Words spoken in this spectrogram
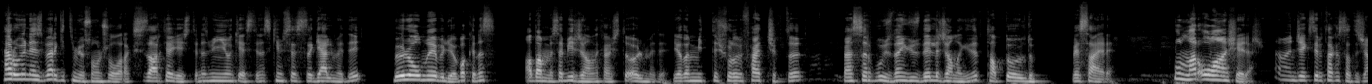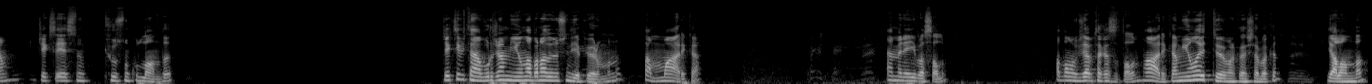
her oyun ezber gitmiyor sonuç olarak. Siz arkaya geçtiniz, minyon kestiniz, kimse size gelmedi. Böyle olmayabiliyor. Bakınız adam mesela bir canlı kaçtı ölmedi. Ya da midde şurada bir fight çıktı. Ben sırf bu yüzden %50 canlı gidip tapta öldüm. Vesaire. Bunlar olağan şeyler. Hemen Jax'e bir takas atacağım. Jax E'sinin Q'sunu kullandı. Jax'e bir tane vuracağım. Minyonlar bana dönsün diye yapıyorum bunu. Tamam harika. Hemen E'yi basalım. Adama güzel bir takas atalım. Harika. Minyonlar ittiriyorum arkadaşlar bakın. Yalandan.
